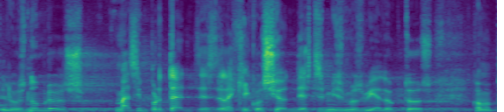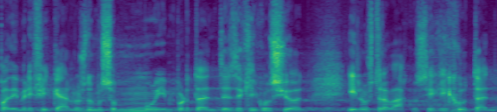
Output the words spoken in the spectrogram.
los números más importantes de la ejecución de estos mismos viaductos, como pueden verificar, los números son muy importantes de ejecución y los trabajos se ejecutan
